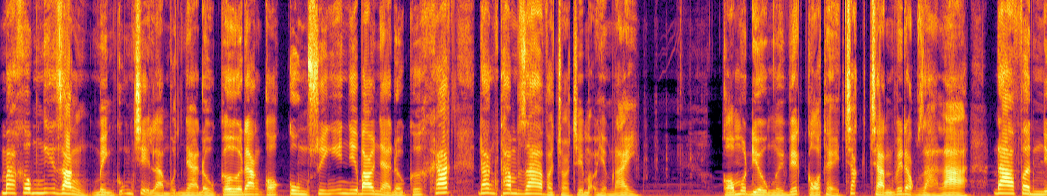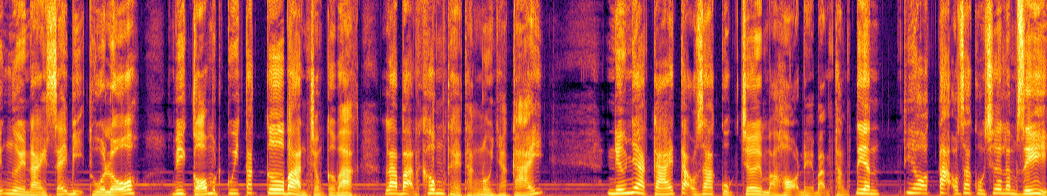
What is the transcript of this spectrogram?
mà không nghĩ rằng mình cũng chỉ là một nhà đầu cơ đang có cùng suy nghĩ như bao nhà đầu cơ khác đang tham gia vào trò chơi mạo hiểm này. Có một điều người viết có thể chắc chắn với độc giả là đa phần những người này sẽ bị thua lỗ vì có một quy tắc cơ bản trong cờ bạc là bạn không thể thắng nổi nhà cái. Nếu nhà cái tạo ra cuộc chơi mà họ để bạn thắng tiền thì họ tạo ra cuộc chơi làm gì?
